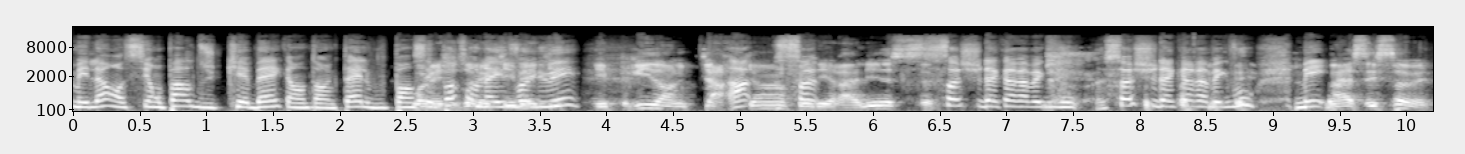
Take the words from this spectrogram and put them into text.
mais là, si on parle du Québec en tant que tel, vous pensez pas qu'on a évolué? est, pris dans le carcan ah, fédéraliste. Ça, je suis d'accord avec vous. Ça, je suis d'accord avec vous. Mais ben, c'est ça. Mais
